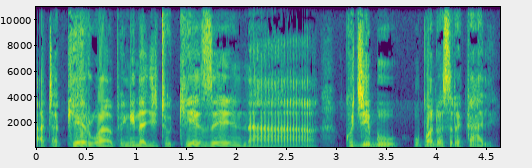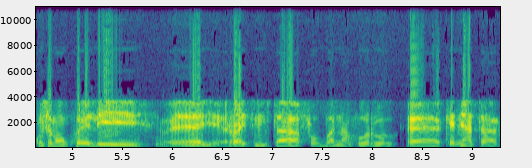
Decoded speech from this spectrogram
atakerwa, pengine ajitokeze na kujibu upande wa serikali. Kusema ukweli, eh, rais mstaafu bwana Uhuru eh, Kenyatta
